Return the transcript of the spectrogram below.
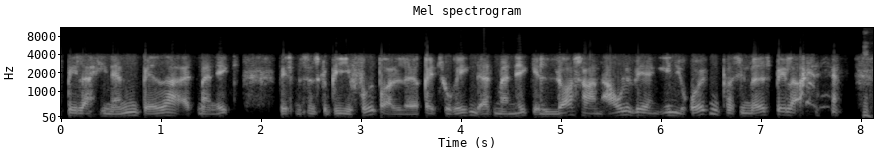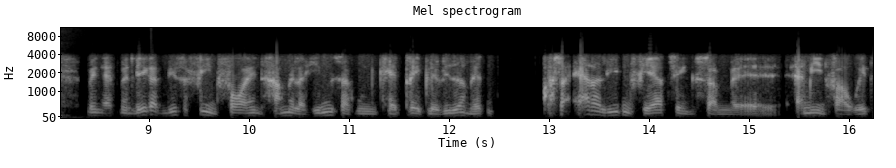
spiller hinanden bedre, at man ikke, hvis man sådan skal blive i fodboldretorikken, at man ikke losser en aflevering ind i ryggen på sin medspiller, men at man lægger den lige så fint foran ham eller hende, så hun kan drible videre med den. Og så er der lige den fjerde ting, som øh, er min favorit,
